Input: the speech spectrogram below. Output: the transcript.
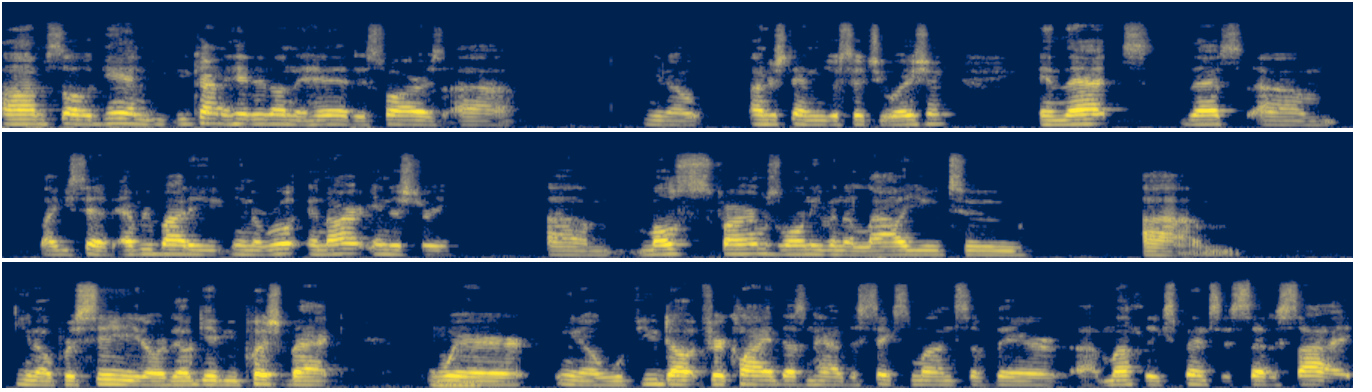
Um, so again, you kind of hit it on the head as far as uh, you know understanding your situation, and that's that's um, like you said, everybody in the in our industry, um, most firms won't even allow you to, um, you know, proceed, or they'll give you pushback. Where you know if you don't if your client doesn't have the six months of their uh, monthly expenses set aside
